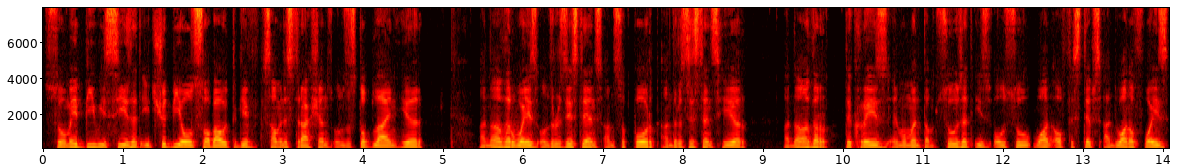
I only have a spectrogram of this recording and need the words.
So maybe we see that it should be also about to give some instructions on the stop line here. Another ways on the resistance and support and resistance here another decrease in momentum. So that is also one of the steps and one of ways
